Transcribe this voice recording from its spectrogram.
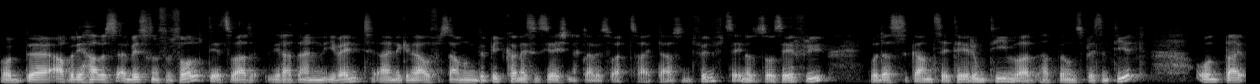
Und, äh, aber ich habe es ein bisschen verfolgt. Jetzt war, wir hatten ein Event, eine Generalversammlung der Bitcoin Association, ich glaube es war 2015 oder so, sehr früh, wo das ganze Ethereum-Team hat bei uns präsentiert. Und bei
